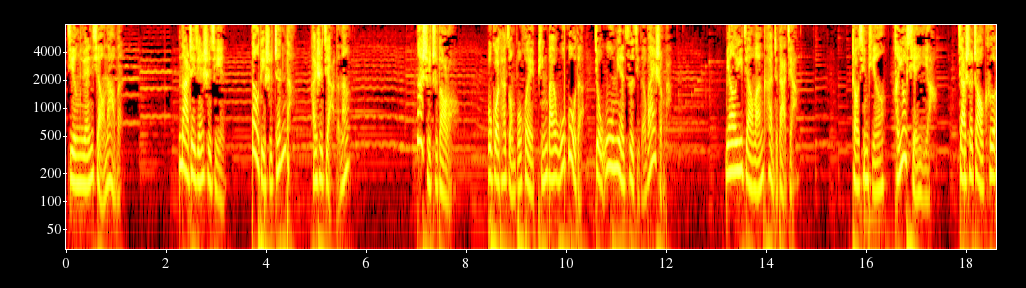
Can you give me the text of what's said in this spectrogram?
警员小娜问：“那这件事情到底是真的还是假的呢？”那谁知道了？不过他总不会平白无故的就污蔑自己的外甥吧？苗一讲完，看着大家，赵清平很有嫌疑啊。假设赵科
